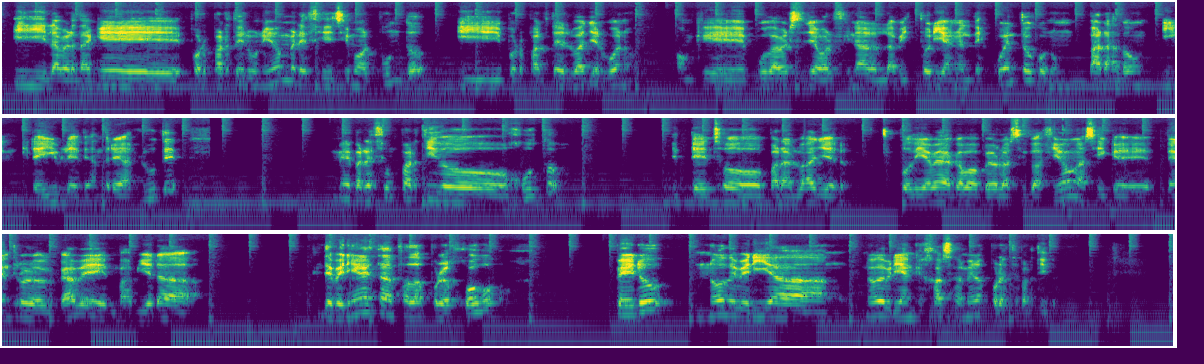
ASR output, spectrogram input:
Y la verdad que por parte de la Unión merecidísimo el punto y por parte del Bayern, bueno, aunque pudo haberse llevado al final la victoria en el descuento con un paradón increíble de Andreas Lute, me parece un partido justo. De hecho, para el Bayern podía haber acabado peor la situación, así que dentro de lo que cabe, Baviera deberían estar enfadados por el juego, pero no deberían, no deberían quejarse al menos por este partido.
